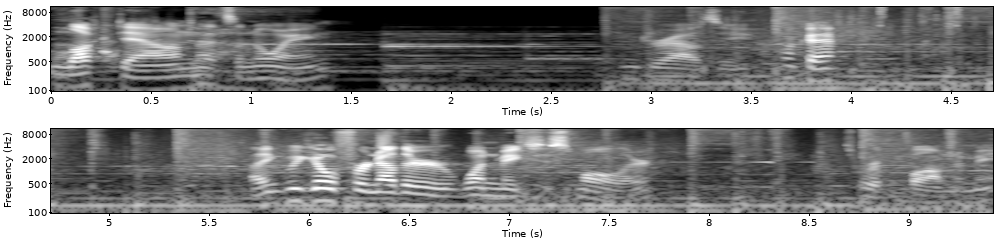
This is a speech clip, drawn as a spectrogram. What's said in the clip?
Luck down. That's annoying. I'm drowsy. Okay. I think we go for another one makes you smaller. It's worth a bomb to me.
